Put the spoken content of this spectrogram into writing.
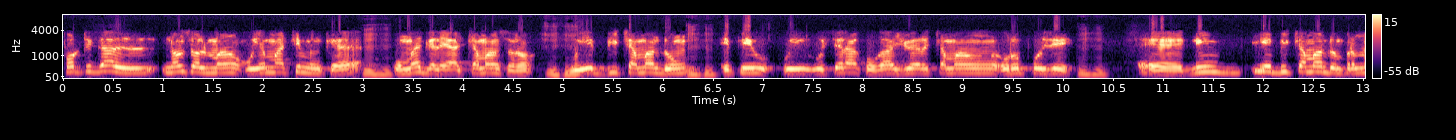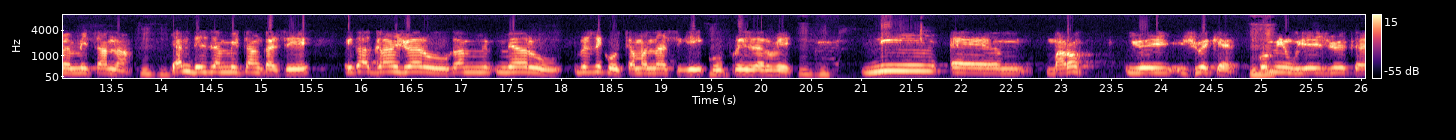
Portugal non seulement u ye match min kɛ, unhun, u ma gɛlɛya caman sɔrɔ, unhun, u ye bi caman don, unhun, et puis u sera k'u ka joueurs caman reposer unhun, ɛɛ ni i ye bi caman don première mi-temps na, unhun, yani deuxième mi-temps ka se i ka grand joueur u ka meilleur u bɛ se k'o caman na sigi k'o préserver mhm. ni euh, Maroc u ye jouer kɛ mhm. komi u ye jouer kɛ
